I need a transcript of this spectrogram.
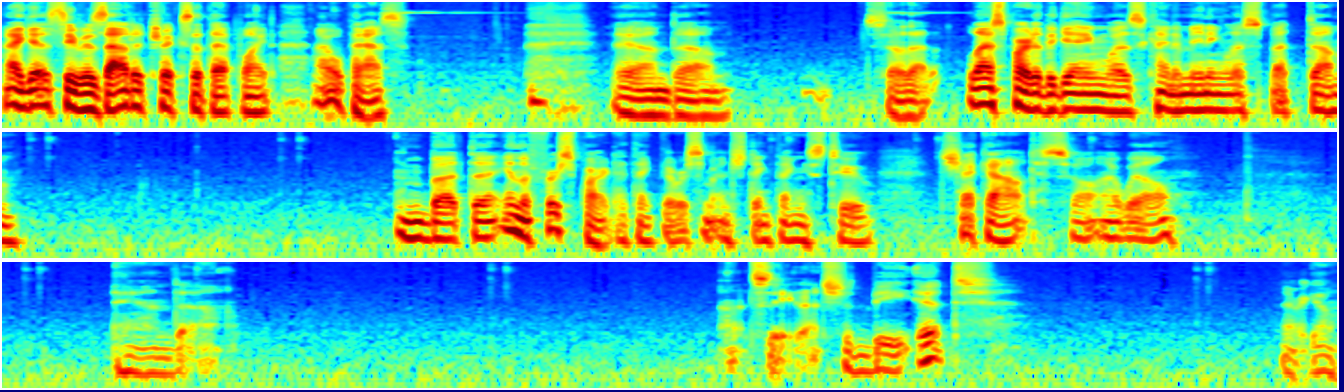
I guess he was out of tricks at that point. I will pass. And um, So that last part of the game was kind of meaningless, but um, but uh, in the first part, I think there were some interesting things to check out. So I will. And uh, let's see, that should be it. There we go.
